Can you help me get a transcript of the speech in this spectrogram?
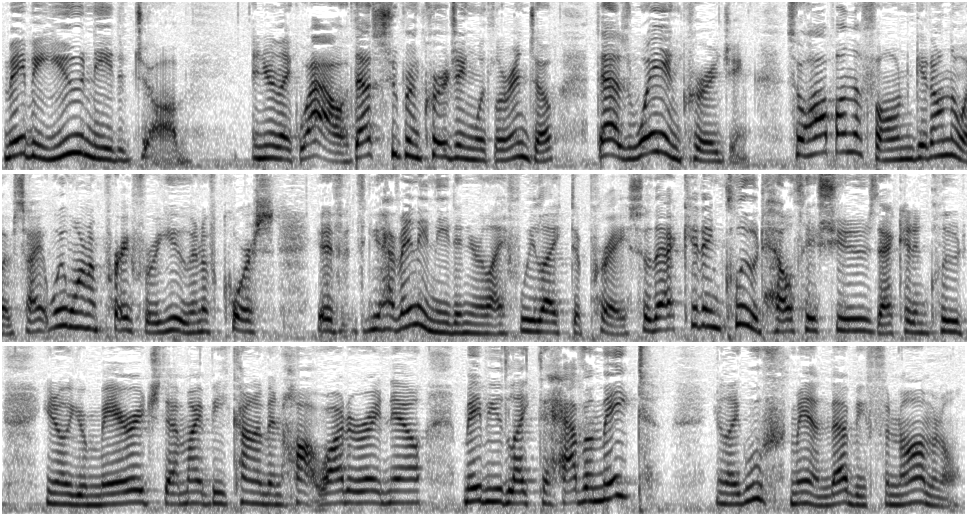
maybe you need a job and you're like, wow, that's super encouraging with Lorenzo. That is way encouraging. So hop on the phone, get on the website. We want to pray for you. And of course, if you have any need in your life, we like to pray. So that could include health issues. That could include, you know, your marriage. That might be kind of in hot water right now. Maybe you'd like to have a mate. You're like, ooh, man, that'd be phenomenal.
